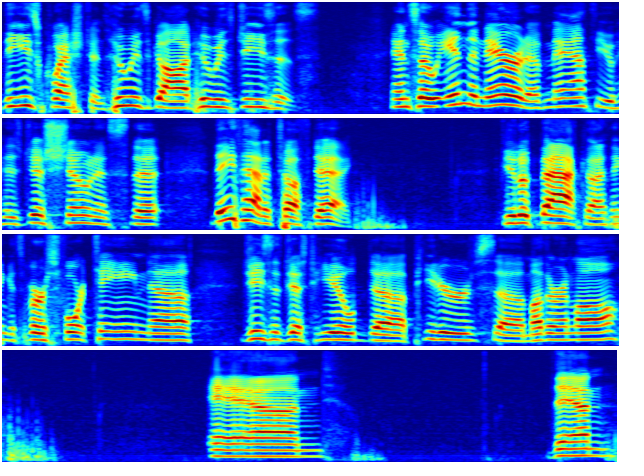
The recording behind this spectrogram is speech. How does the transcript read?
these questions Who is God? Who is Jesus? And so in the narrative, Matthew has just shown us that they've had a tough day. If you look back, I think it's verse 14, uh, Jesus just healed uh, Peter's uh, mother in law. And then,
